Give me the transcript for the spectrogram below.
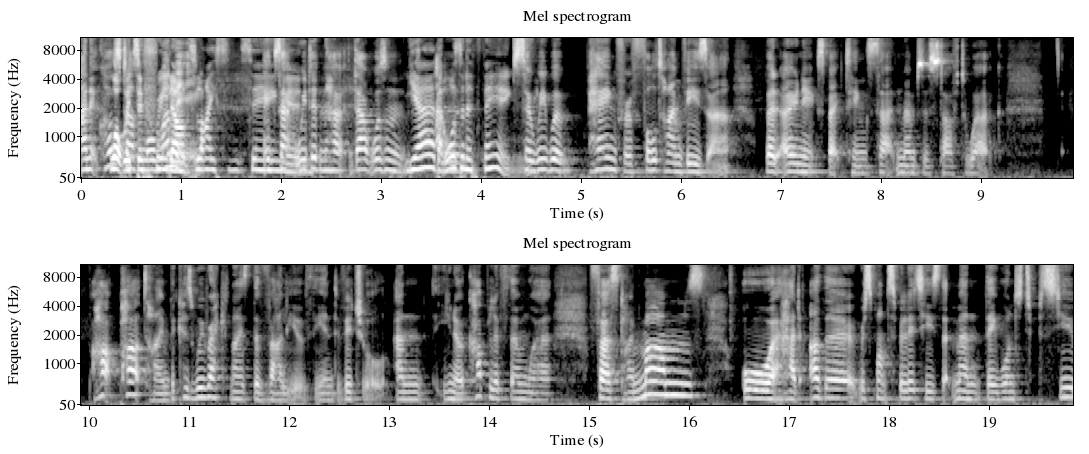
and it cost What with us the more freelance money. licensing? Exactly, we didn't have that wasn't Yeah, that wasn't a thing. So we were paying for a full time visa, but only expecting certain members of staff to work part time because we recognised the value of the individual. And you know, a couple of them were first time mums or had other responsibilities that meant they wanted to pursue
